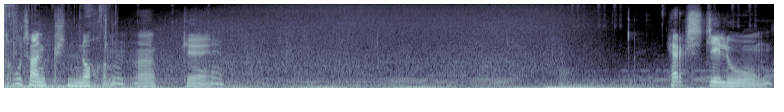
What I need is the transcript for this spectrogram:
Truthahnknochen. Okay. Herstellung,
